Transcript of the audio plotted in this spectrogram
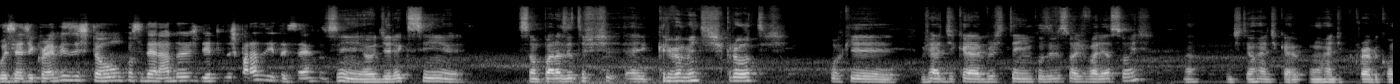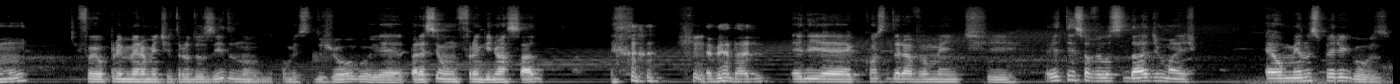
Os Red Crabs estão considerados dentro dos parasitas, certo? Sim, eu diria que sim. São parasitas é, incrivelmente escrotos. Porque os Red Crabs têm inclusive suas variações. Né? A gente tem um Red, Crab, um Red Crab comum, que foi o primeiramente introduzido no, no começo do jogo. E é, parece um franguinho assado. É verdade. Ele é consideravelmente. Ele tem sua velocidade, mas é o menos perigoso.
